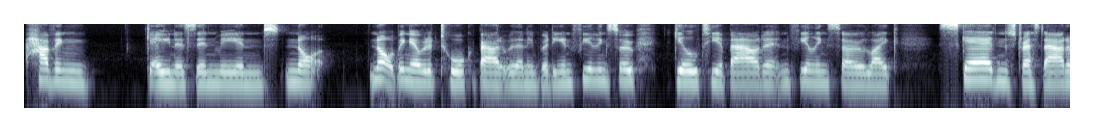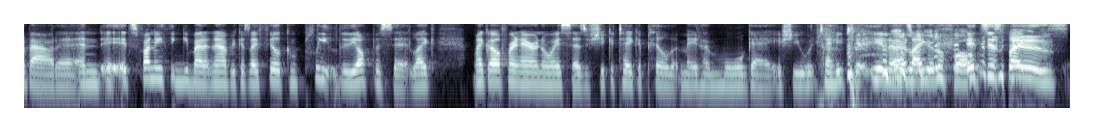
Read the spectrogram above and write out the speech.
having gayness in me and not not being able to talk about it with anybody and feeling so guilty about it and feeling so like scared and stressed out about it. And it's funny thinking about it now because I feel completely the opposite. Like my girlfriend Erin always says, if she could take a pill that made her more gay, she would take it. You know, like beautiful. it's just It like is.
